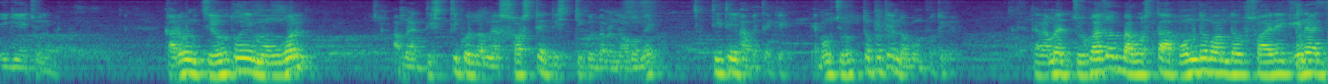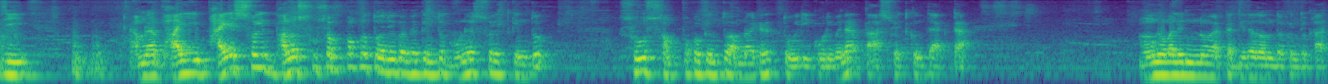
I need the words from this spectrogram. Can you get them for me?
এগিয়ে চলবে। কারণ যেহেতু এই মঙ্গল আপনার দৃষ্টি করবে আপনার ষষ্ঠে দৃষ্টি করবে আপনার নবমে, তৃতীয় ভাবে থেকে, এবং চতুর্থ প্রতি নবম প্রতি তাহলে আমরা যোগাযোগ ব্যবস্থা বন্ধু বান্ধব শারীরিক এনার্জি আপনার ভাই, ভাইয়ের সহিত ভালো সুসম্পর্ক তৈরি করবে কিন্তু, বোনের সহিত কিন্তু সুসম্পর্ক কিন্তু আপনার এখানে তৈরি করবে না, তার সহিত কিন্তু একটা মনোমালিন্য, একটা দ্বিধাদ্বন্দ্ব কিন্তু কাজ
